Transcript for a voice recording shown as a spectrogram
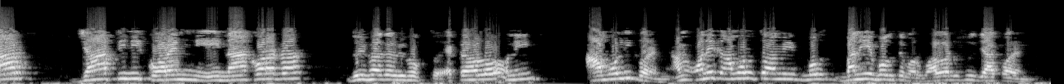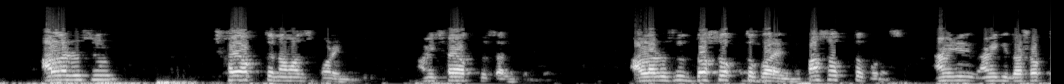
আর যা তিনি করেননি, এই না করাটা দুই ভাগে বিভক্ত। একটা হলো উনি আমলই করেন আমি, অনেক আমল তো আমি বানিয়ে বলতে পারব, আল্লাহ রসুল যা করেন। আল্লাহ রসুল ছয় অক্ত নামাজ পড়েননি। আমি ছয় অক্ত চালু করব আল্লাহ রসুল দশ অক্ত করেননি, পাঁচ অক্ত করেছে। আমি যদি, আমি কি দশ অক্ত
